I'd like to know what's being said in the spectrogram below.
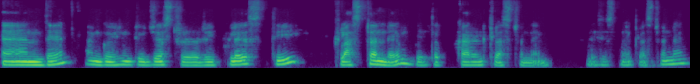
And then I'm going to just replace the cluster name with the current cluster name. This is my cluster name.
